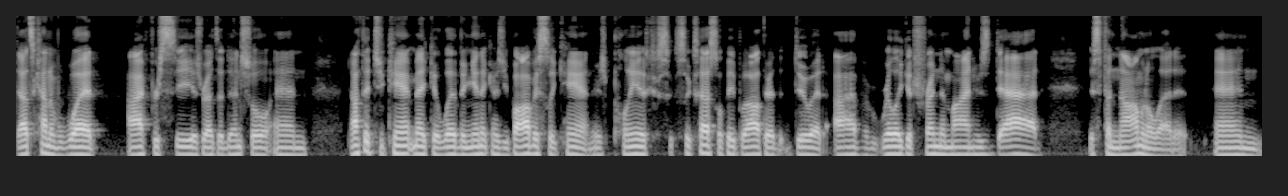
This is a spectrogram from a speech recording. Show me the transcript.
that's kind of what I foresee as residential. And not that you can't make a living in it, because you obviously can. There's plenty of su- successful people out there that do it. I have a really good friend of mine whose dad is phenomenal at it, and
